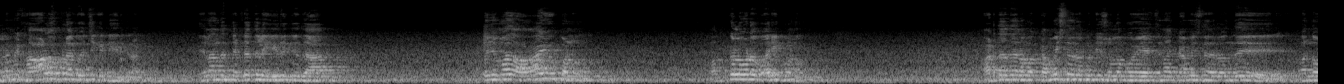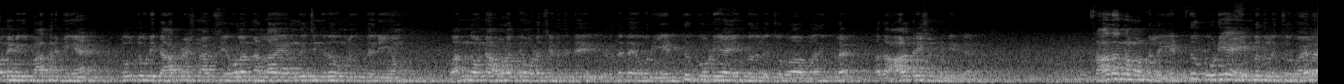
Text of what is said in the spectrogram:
எல்லாமே ஹாலோ பிளாக் வச்சு கட்டியிருக்கிறாங்க. இதெல்லாம் அந்த திட்டத்தில் இருக்குதா? கொஞ்சமாவது ஆய்வு பண்ணணும். மக்களோட வரி பணம் அடுத்தது நம்ம கமிஷனரை பற்றி சொல்ல போயாச்சுன்னா கமிஷனர் வந்து வந்தோடனே நீங்கள் பார்த்துருப்பீங்க. தூத்துக்குடி கார்ப்பரேஷன் ஆஃபீஸ் எவ்வளோ நல்லா இருந்துச்சுங்கிறது உங்களுக்கு தெரியும். வந்தோடனே அவ்வளோத்தையும் உடச்சி எடுத்துகிட்டு கிட்டத்தட்ட ஒரு எட்டு கோடி ஐம்பது லட்சம் ரூபா மதிப்பில் அதை ஆல்ட்ரேஷன் பண்ணியிருக்காங்க. சாதாரண அமௌண்ட் இல்லை எட்டு கோடி ஐம்பது லட்சம் ரூபாயில்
